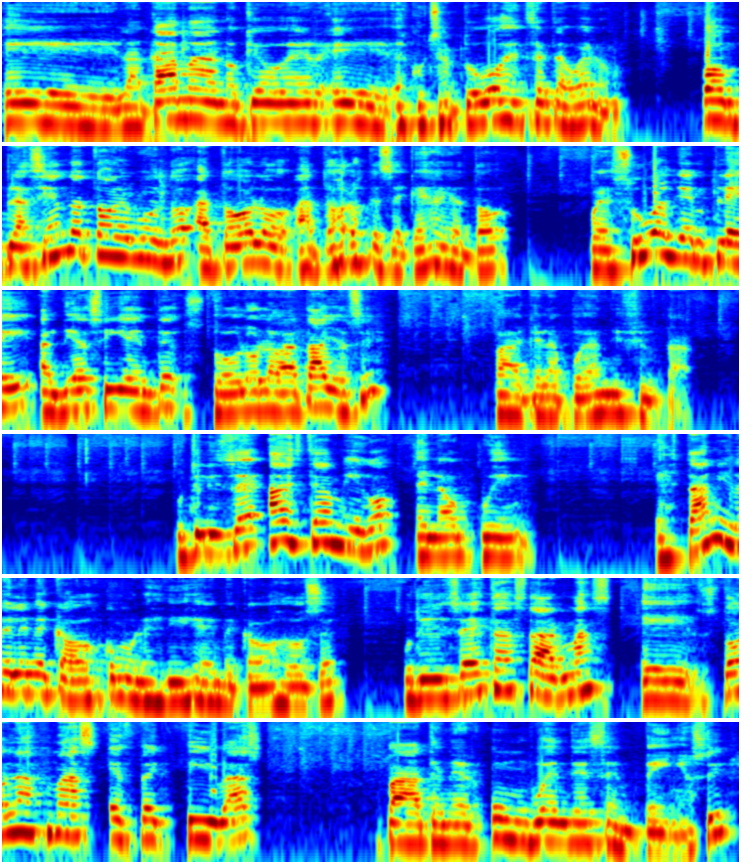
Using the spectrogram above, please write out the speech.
eh, la cama, no quiero ver, eh, escuchar tu voz, etcétera. Bueno, complaciendo a todo el mundo, a todos los, a todos los que se quejan y a todos, pues subo el gameplay al día siguiente, solo la batalla, ¿sí? Para que la puedan disfrutar. Utilicé a este amigo, el Out Queen. Está a nivel MK2, como les dije, MK2 12. Utilicé estas armas, eh, son las más efectivas para tener un buen desempeño, ¿sí?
